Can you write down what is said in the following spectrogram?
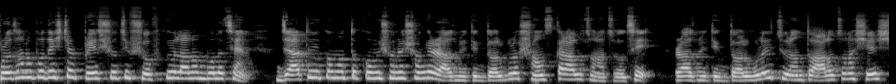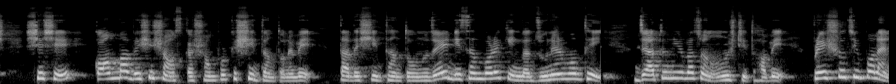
প্রধান উপদেষ্টার প্রেস সচিব শফিকুল আলম বলেছেন, জাতীয় ঐকমত্য কমিশনের সঙ্গে রাজনৈতিক দলগুলোর সংস্কার আলোচনা চলছে। রাজনৈতিক দলগুলোই চূড়ান্ত আলোচনা শেষ, শেষে কম বা বেশি সংস্কার সম্পর্কে সিদ্ধান্ত নেবে। তাদের সিদ্ধান্ত অনুযায়ী ডিসেম্বরে কিংবা জুনের মধ্যেই জাতীয় নির্বাচন অনুষ্ঠিত হবে। প্রেস সচিব বলেন,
